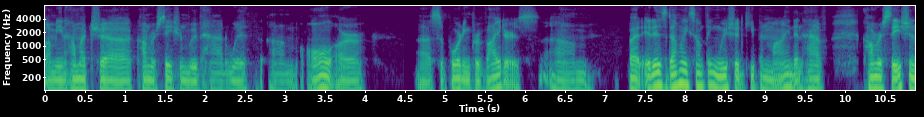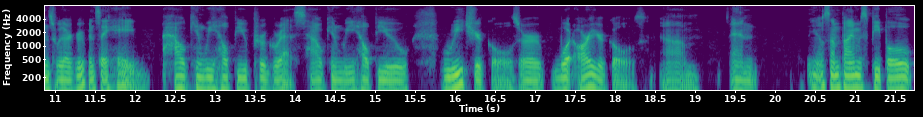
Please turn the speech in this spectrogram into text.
I mean, how much uh, conversation we've had with um, all our uh, supporting providers. Um, but it is definitely something we should keep in mind and have conversations with our group and say, hey, how can we help you progress? How can we help you reach your goals? Or what are your goals? Um, and, you know, sometimes people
